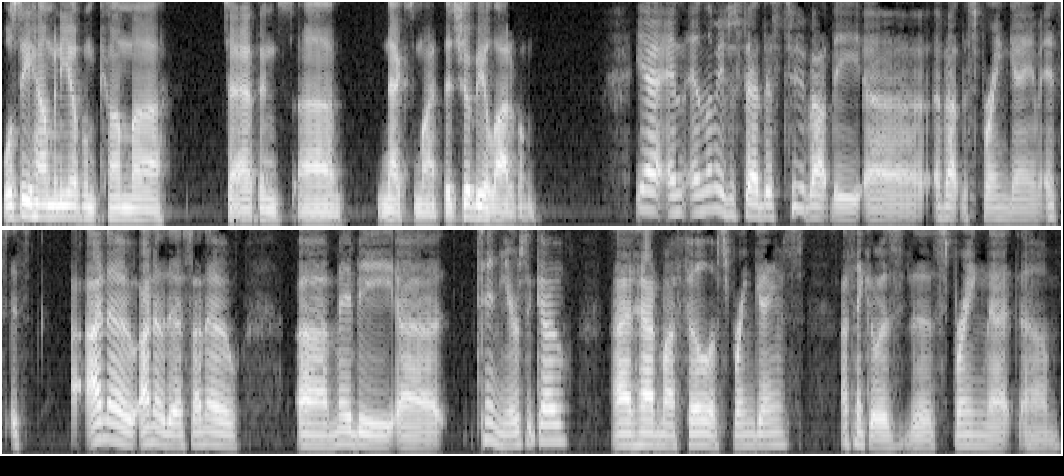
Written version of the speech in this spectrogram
we'll see how many of them come uh, to Athens uh, next month. It should be a lot of them. Yeah, and, and let me just add this too about the uh, about the spring game. It's it's I know I know this. I know uh, maybe uh, ten years ago I had had my fill of spring games. I think it was the spring that um,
